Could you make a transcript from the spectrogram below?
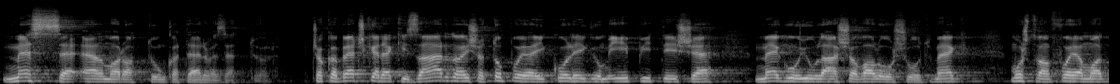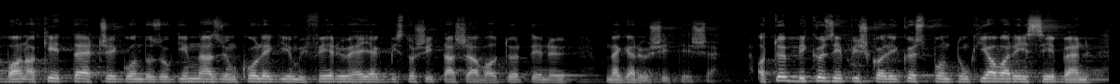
messze elmaradtunk a tervezettől. Csak a Becskereki zárda és a Topolyai kollégium építése, megújulása valósult meg, most van folyamatban a két tehetséggondozó gimnázium kollégiumi férőhelyek biztosításával történő megerősítése. A többi középiskolai központunk javarészében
